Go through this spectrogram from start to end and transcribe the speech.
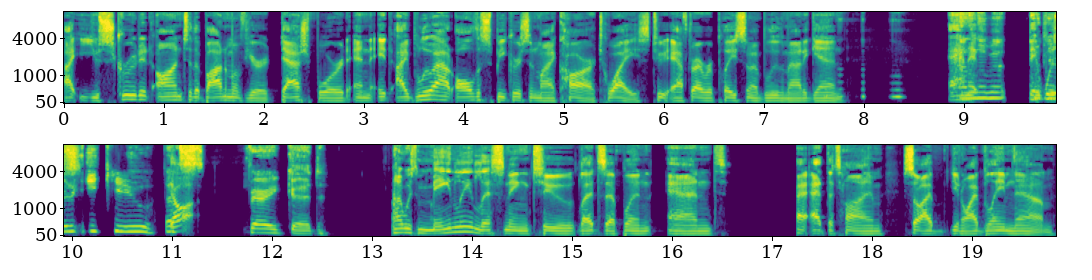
I, you screwed it onto the bottom of your dashboard, and it. I blew out all the speakers in my car twice. To after I replaced them, I blew them out again. And I it, love it. it With was- EQ. That's very good. I was mainly listening to Led Zeppelin and at the time, so I you know I blame them.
